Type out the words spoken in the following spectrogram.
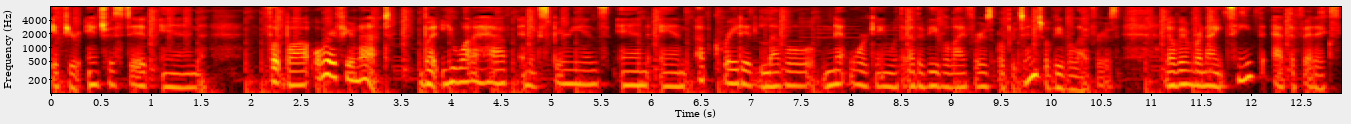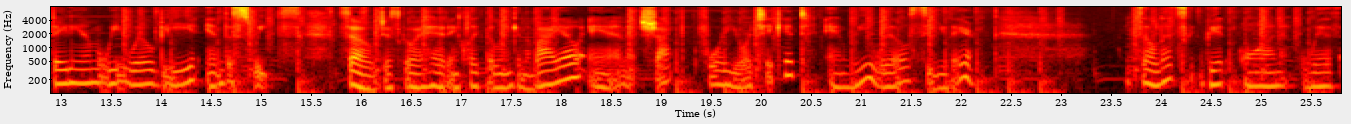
if you're interested in football or if you're not, but you want to have an experience in an upgraded level networking with other Viva Lifers or potential Viva Lifers. November 19th at the FedEx Stadium, we will be in the suites. So just go ahead and click the link in the bio and shop for your ticket, and we will see you there. So let's get on with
